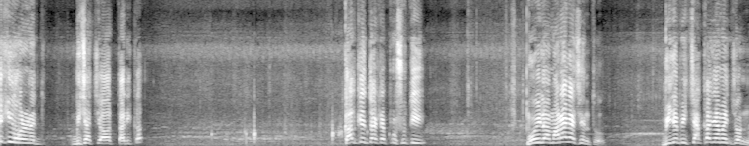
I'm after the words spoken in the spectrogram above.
এ কি ধরনের বিচার চাওয়ার তালিকা? কালকে তো একটা প্রসূতি মহিলা মারা গেছেন তো, বিজেপির চাক্কা জামের জন্য।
